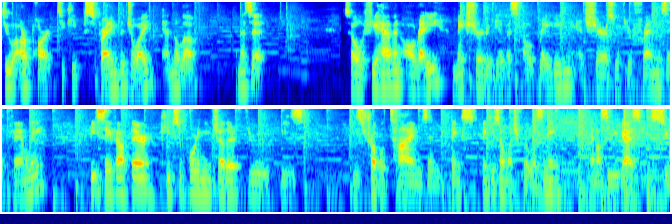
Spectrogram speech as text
do our part to keep spreading the joy and the love, and that's it. So, if you haven't already, make sure to give us a rating and share us with your friends and family. Be safe out there, keep supporting each other through these these troubled times. And thanks, thank you so much for listening. And I'll see you guys soon.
